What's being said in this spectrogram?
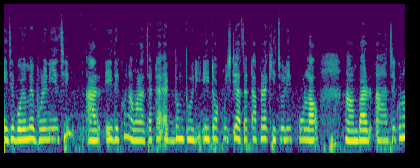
এই যে বয়মে ভরে নিয়েছি, আর এই দেখুন আমার আচারটা একদম তৈরি। এই টক মিষ্টি আচারটা আপনারা খিচুড়ি, পোলাও বা যে কোনো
